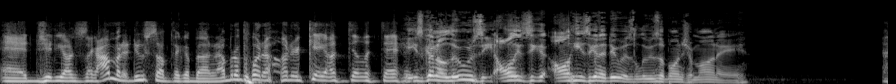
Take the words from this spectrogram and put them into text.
And Gideon's like, I'm going to do something about it. I'm going to put 100k on Dillon Danis. He's gonna lose. All he's all he's gonna do is lose a bunch of money.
